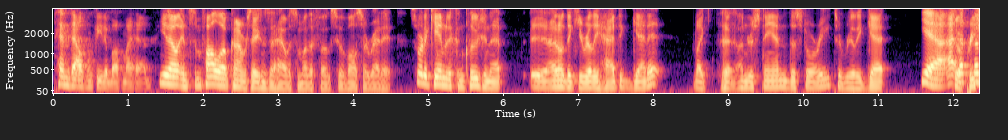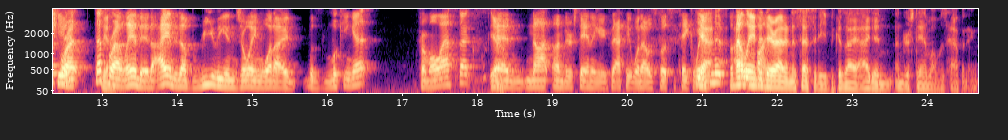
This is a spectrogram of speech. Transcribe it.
ten thousand feet above my head. you know, in some follow up conversations I had with some other folks who have also read it, sort of came to the conclusion that I don't think you really had to get it, like to understand the story to really get. Yeah, I, To that- that's appreciate where I, that's Yeah. where I landed. I ended up really enjoying what I was looking at from all aspects Yeah. and not understanding exactly what I was supposed to take away yeah, from it. But I landed fine. there out of necessity because I, I didn't understand what was happening.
